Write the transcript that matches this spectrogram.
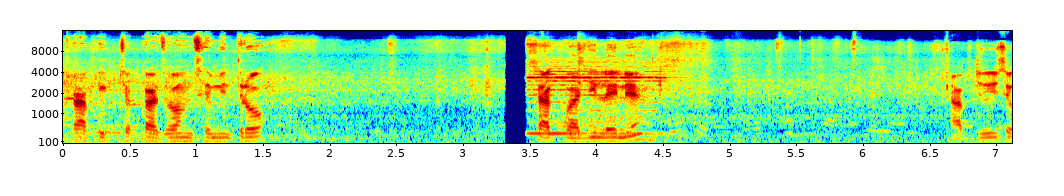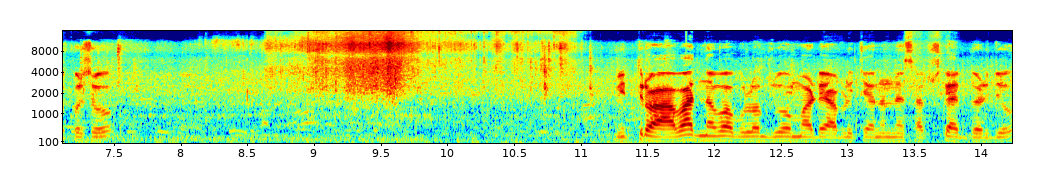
ટ્રાફિક ચક્કા જોમ છે, મિત્રો. શાકભાજી લઈને. આપ જોઈ શકો છો. મિત્રો, આવા જ નવા બ્લોગ જોવા માટે આપણી ચેનલને સબસ્ક્રાઈબ કરજો.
